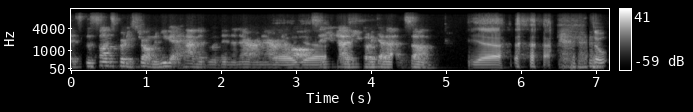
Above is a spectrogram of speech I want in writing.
It's the sun's pretty strong, and you get hammered within an hour, an hour and a half. So you know you got to get out of the sun. Yeah. so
